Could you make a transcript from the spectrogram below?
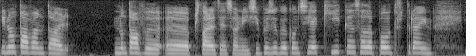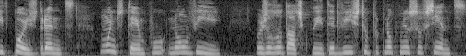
e não estava a notar. Não estava a prestar atenção nisso, e depois o que acontecia é que ia cansada para outro treino. E depois, durante muito tempo, não vi os resultados que podia ter visto porque não comi o suficiente.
